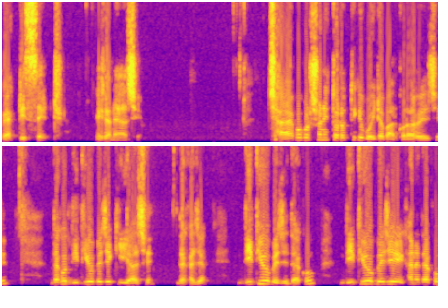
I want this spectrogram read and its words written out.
practice set এখানে আছে। ছায়া প্রকর্ষণীর তরফ থেকে বইটা বার করা হয়েছে। দেখো, দ্বিতীয় পেজে কি আছে? দেখা যাক। দ্বিতীয় পেজে দেখো। দ্বিতীয় পেজে এখানে দেখো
